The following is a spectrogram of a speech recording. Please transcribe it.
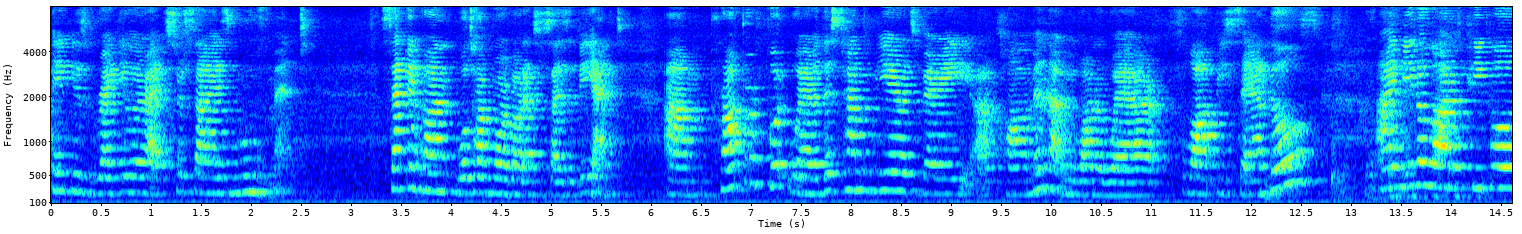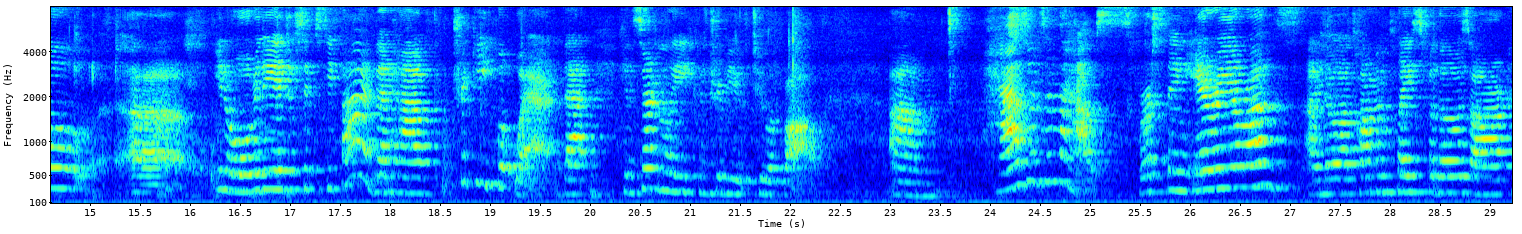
think is regular exercise movement. Second one, we'll talk more about exercise at the end. Um, proper footwear, this time of year it's very uh, common that we want to wear floppy sandals. I meet a lot of people, uh, you know, over the age of 65 that have tricky footwear that can certainly contribute to a fall. Um, hazards in the house. First thing, area rugs. I know a common place for those are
